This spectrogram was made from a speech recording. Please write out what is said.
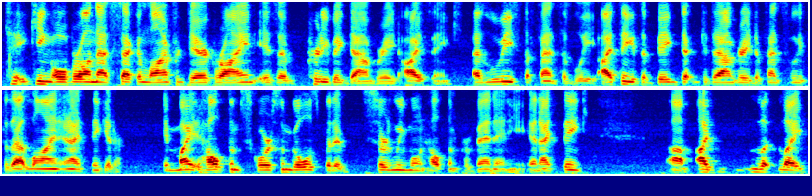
taking over on that second line for Derek Ryan is a pretty big downgrade, I think, at least defensively. I think it's a big downgrade defensively for that line, and I think it it might help them score some goals, but it certainly won't help them prevent any. And I think um, I like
